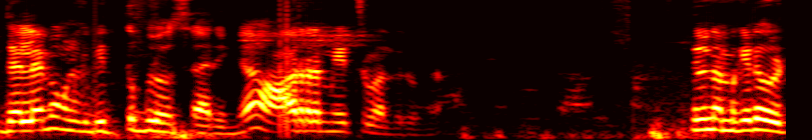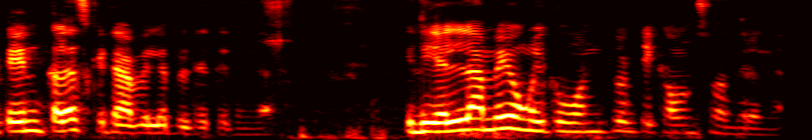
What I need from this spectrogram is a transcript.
இது எல்லாமே உங்களுக்கு வித் ப்ளவுஸ் சாரிங்க ஆறரை மீட்ரு வந்துருங்க. இதில் நம்ம கிட்ட ஒரு டென் கலர்ஸ் கிட்ட அவைலபிள் இருக்குதுங்க. இது எல்லாமே உங்களுக்கு ஒன் டுவெண்ட்டி கவுண்ட்ஸ் வந்துருங்க.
